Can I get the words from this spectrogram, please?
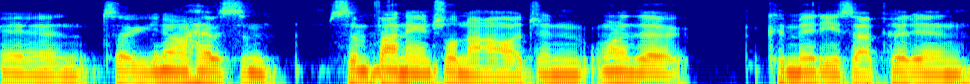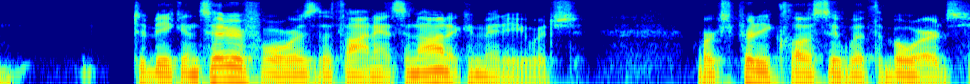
And so, you know, I have some some financial knowledge. And one of the committees I put in to be considered for was the Finance and Audit Committee, which works pretty closely with the boards.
